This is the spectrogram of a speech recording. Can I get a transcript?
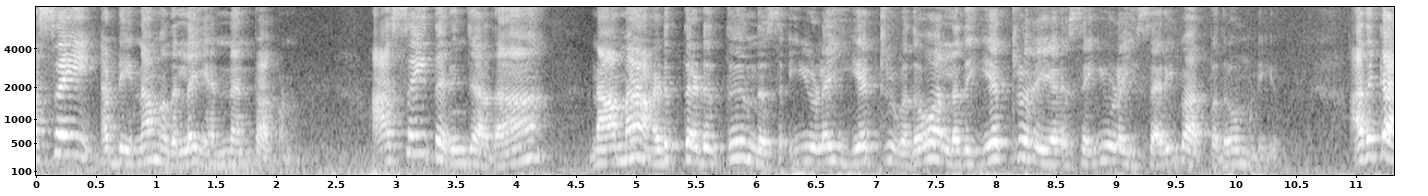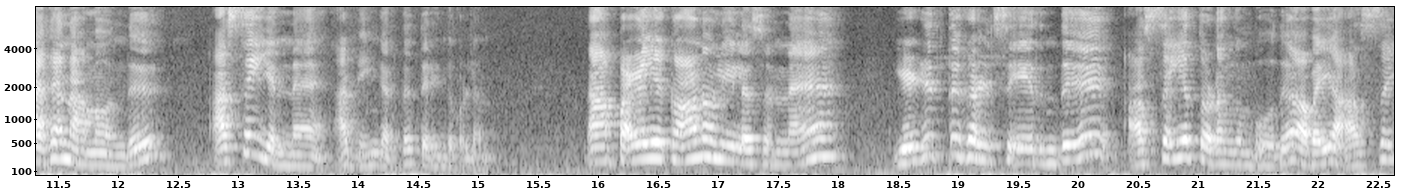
அசை அப்படின்னா முதல்ல என்னன்னு பார்க்கணும். அசை தெரிஞ்சாதான் நாம் அடுத்தடுத்து இந்த செய்யுளை இயற்றுவதோ அல்லது இயற்று செய்யுளை சரிபார்ப்பதோ முடியும். அதுக்காக நாம் வந்து அசை என்ன அப்படிங்கிறத தெரிந்து கொள்ளணும். நான் பழைய காணொளியில் சொன்னேன் எழுத்துகள் சேர்ந்து அசைய தொடங்கும் போது அவை அசை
